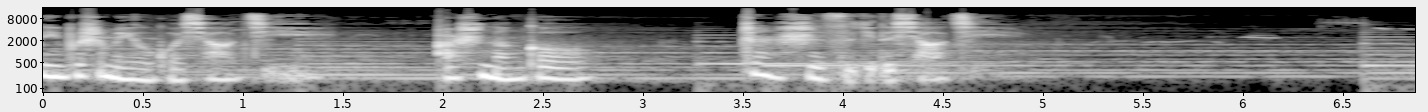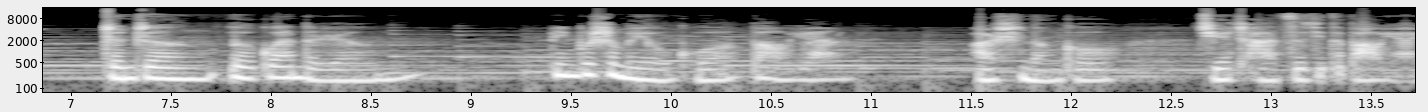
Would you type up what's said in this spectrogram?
并不是没有过消极，而是能够正视自己的消极。真正乐观的人，并不是没有过抱怨，而是能够觉察自己的抱怨。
